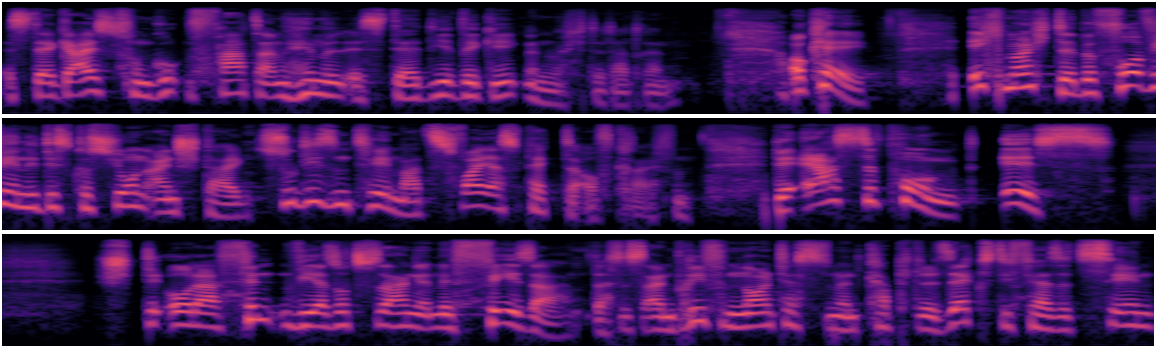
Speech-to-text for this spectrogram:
es der Geist vom guten Vater im Himmel ist, der dir begegnen möchte da drin. Okay, ich möchte, bevor wir in die Diskussion einsteigen, zu diesem Thema zwei Aspekte aufgreifen. Der erste Punkt ist, oder finden wir sozusagen im Epheser. Das ist ein Brief im Neuen Testament, Kapitel 6, die Verse 10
